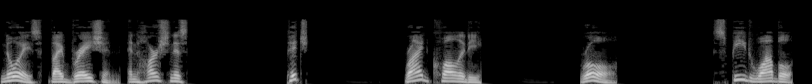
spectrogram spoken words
Noise, vibration, and harshness Pitch Ride quality Roll Speed wobble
